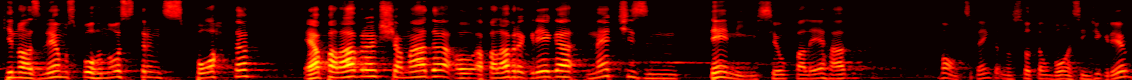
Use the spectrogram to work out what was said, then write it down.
que nós lemos por nos transporta, é a palavra chamada, ou a palavra grega metisteme, e se eu falei errado, bom, se bem que eu não sou tão bom assim de grego,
